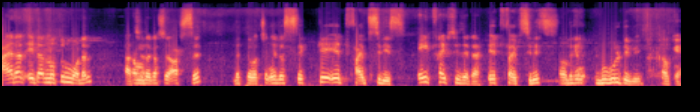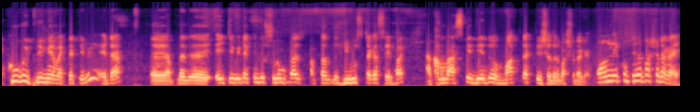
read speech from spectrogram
হায়ারের এটা নতুন মডেল আচ্ছা। আমাদের কাছে আসছে দেখতে পাচ্ছেন এটা হচ্ছে K eight five series eight five C যেটা এইট ফাইভ সিরিজ দেখেন গুগল টিভি ওকে খুবই প্রিমিয়াম একটা টিভি এটা আপনার এই টিভিটা কিন্তু শোরুম প্রাইস আপনার হিউজ টাকা সেল হয়। আচ্ছা। আমরা আজকে দিয়ে দেবো মাত্র একত্রিশ হাজার পাঁচশো টাকায়। অনলি একত্রিশ হাজার পাঁচশো টাকায়?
